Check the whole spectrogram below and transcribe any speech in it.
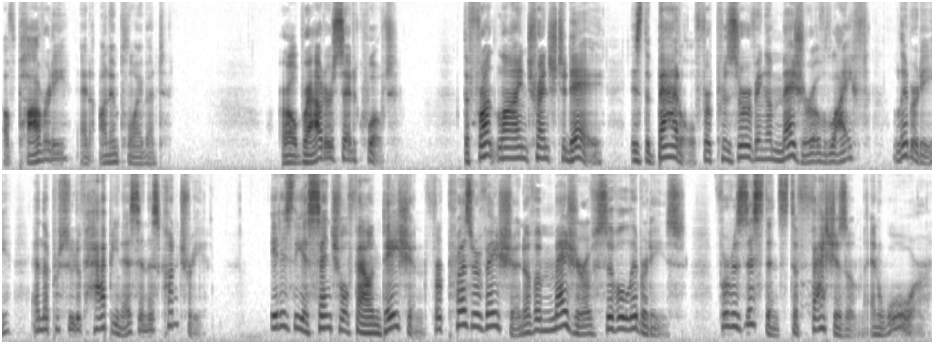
of poverty and unemployment. Earl Browder said, quote, The front line trench today is the battle for preserving a measure of life, liberty, and the pursuit of happiness in this country. It is the essential foundation for preservation of a measure of civil liberties, for resistance to fascism and war.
